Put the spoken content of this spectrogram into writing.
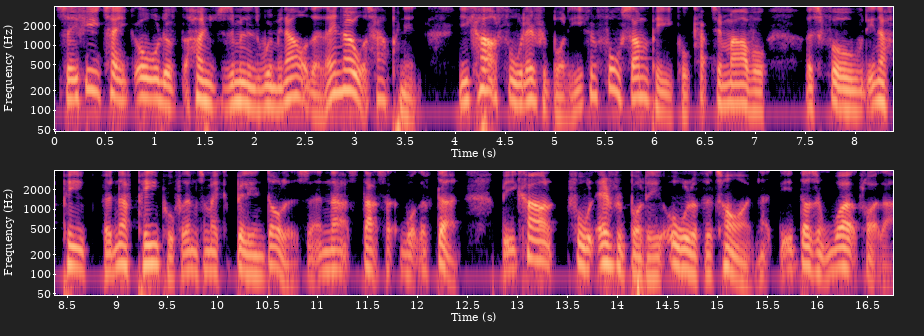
so if you take all of the hundreds of millions of women out there, they know what's happening. You can't fool everybody. You can fool some people. Captain Marvel has fooled enough people enough people for them to make a billion dollars, and that's that's what they've done. But you can't fool everybody all of the time. It doesn't work like that.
